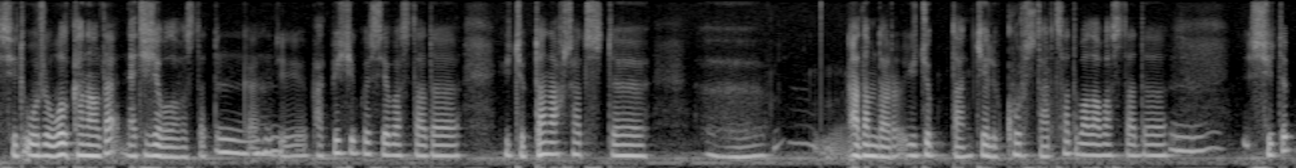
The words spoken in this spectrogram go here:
Сөйтіп уже ол каналда нәтиже бола бастады. Кәдімгідей подписчик өсе бастады ютубтан ақша түсті ә, адамдар ютубтан келіп курстарды сатып ала бастады. Сөйтіп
